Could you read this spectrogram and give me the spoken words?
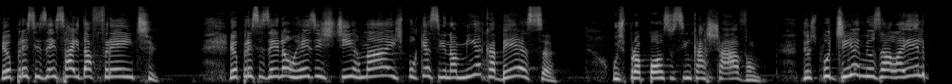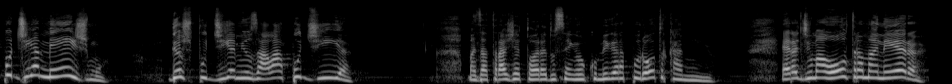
eu precisei sair da frente, eu precisei não resistir mais, porque assim, na minha cabeça, os propósitos se encaixavam. Deus podia me usar lá, Ele podia mesmo. Deus podia me usar lá? Podia. Mas a trajetória do Senhor comigo era por outro caminho. Era de uma outra maneira.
